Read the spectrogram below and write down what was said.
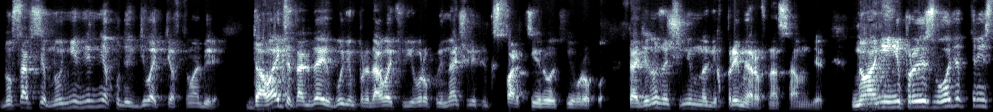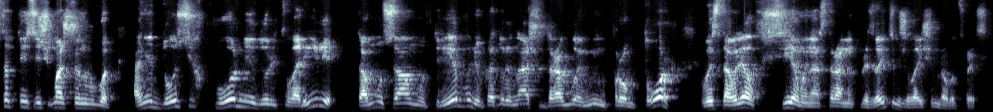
Ну, совсем, ну, не, не, некуда их девать, эти автомобили. Давайте тогда их будем продавать в Европу и начали их экспортировать в Европу. Это один из очень немногих примеров, на самом деле. Но они не производят 300 тысяч машин в год. Они до сих пор не удовлетворили тому самому требованию, которое наш дорогой Минпромторг выставлял всем иностранным производителям, желающим работать в России.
